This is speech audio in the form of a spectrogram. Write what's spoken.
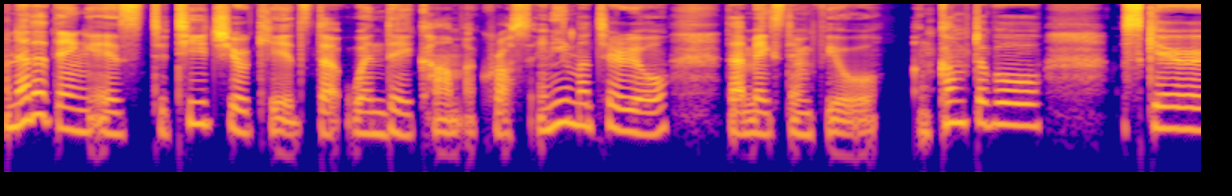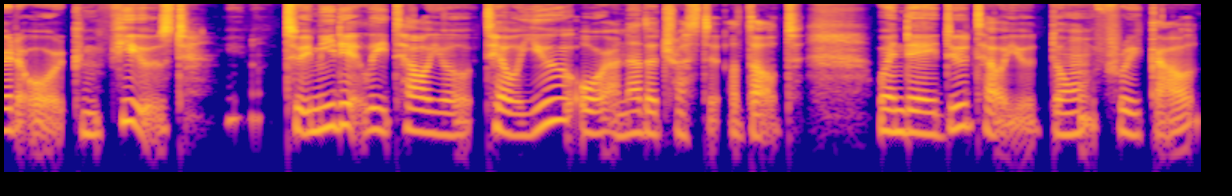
Another thing is to teach your kids that when they come across any material that makes them feel uncomfortable, scared, or confused, you know, to immediately tell you tell you or another trusted adult. When they do tell you, don't freak out.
